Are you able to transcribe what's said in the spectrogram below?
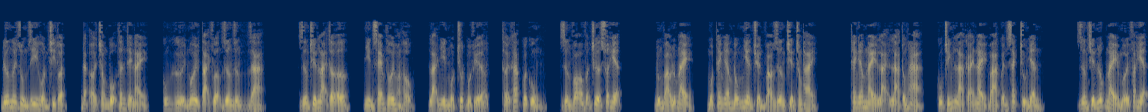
đưa ngươi dùng di hồn chi thuật, đặt ở trong bộ thân thể này, cũng gửi nuôi tại phượng dương dương ra. Dương chiến lại thờ ơ, nhìn xem thôi hoàng hậu, lại nhìn một chút bốn phía, thời khắc cuối cùng, dương võ vẫn chưa xuất hiện. Đúng vào lúc này, một thanh âm bỗng nhiên truyền vào dương chiến trong hai. Thanh âm này lại là tống hà, cũng chính là cái này ba quyển sách chủ nhân. Dương chiến lúc này mới phát hiện,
